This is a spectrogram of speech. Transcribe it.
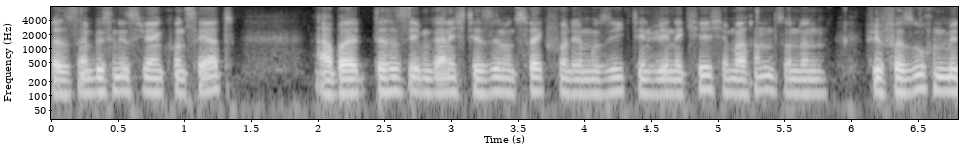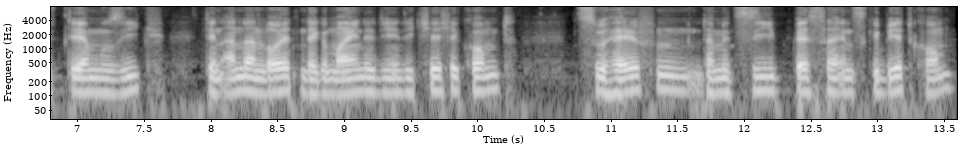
Dass es ein bisschen ist wie ein Konzert. Aber das ist eben gar nicht der Sinn und Zweck von der Musik, den wir in der Kirche machen, sondern wir versuchen mit der Musik den anderen Leuten der Gemeinde, die in die Kirche kommt, zu helfen, damit sie besser ins Gebet kommen.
